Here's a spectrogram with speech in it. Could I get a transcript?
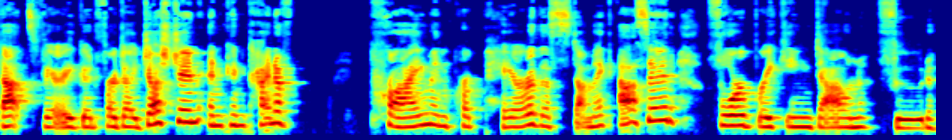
That's very good for digestion and can kind of prime and prepare the stomach acid for breaking down food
